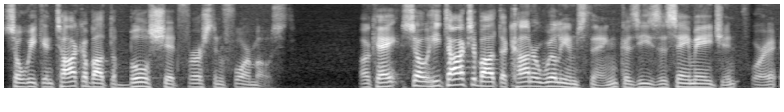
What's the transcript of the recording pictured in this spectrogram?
So we can talk about the bullshit first and foremost. Okay, so he talks about the Connor Williams thing because he's the same agent for it.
